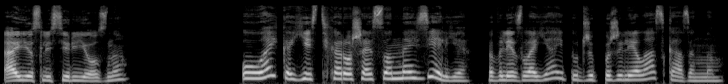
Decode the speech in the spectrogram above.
«А если серьезно?» «У Айка есть хорошее сонное зелье», — влезла я и тут же пожалела о сказанном.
